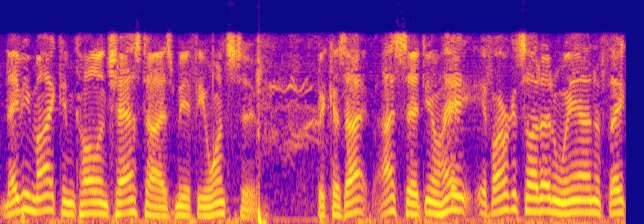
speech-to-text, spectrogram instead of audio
Navy Mike can call and chastise me if he wants to. Because I, I said, you know, hey, if Arkansas doesn't win, if they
